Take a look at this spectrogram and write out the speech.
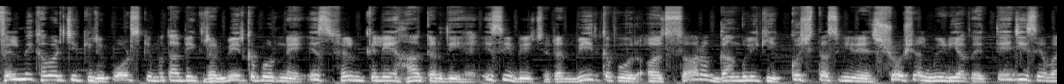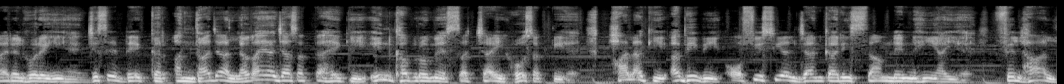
फिल्मी खबरची की रिपोर्ट्स के मुताबिक रणबीर कपूर ने इस फ़िल्म के लिए हाँ कर दी है। इसी बीच रणबीर कपूर और सौरव गांगुली की कुछ तस्वीरें सोशल मीडिया पे तेज़ी से वायरल हो रही हैं, जिसे देखकर अंदाज़ा लगाया जा सकता है कि इन खबरों में सच्चाई हो सकती है। हालाँकि अभी भी ऑफिशियल जानकारी सामने नहीं आई है। फ़िलहाल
